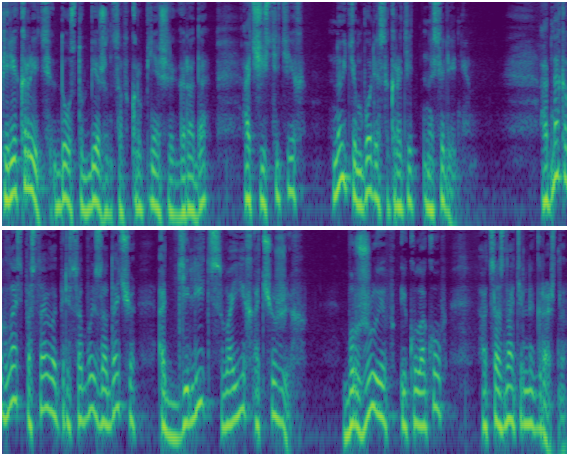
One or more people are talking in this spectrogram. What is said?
перекрыть доступ беженцев в крупнейшие города, очистить их, ну и тем более сократить население. Однако власть поставила перед собой задачу отделить своих от чужих, буржуев и кулаков от сознательных граждан,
